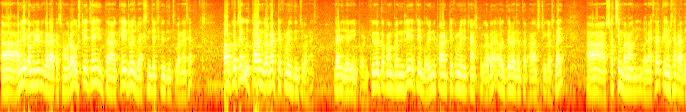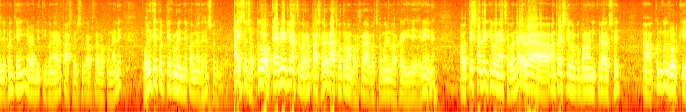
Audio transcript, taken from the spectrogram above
हामीले कमिटमेन्ट गराएको छौँ र उसले चाहिँ केही डोज भ्याक्सिन चाहिँ फ्री दिन्छु भनेको छ। अर्को चाहिँ उत्पादन गर्न टेक्नोलोजी दिन्छु भनेको छ। द्याट इज भेरी इम्पोर्टेन्ट किनभने त्यो कम्पनीले चाहिँ भोलि नेपालमा टेक्नोलोजी ट्रान्सफर गर्दा अब देउरा जनता फार्मास्युटिकल्सलाई सक्षम बनाउने भनेको छ त्यही अनुसार राज्यले पनि चाहिँ एउटा नीति बनाएर पास गरिसकेको अवस्था भएको हुनाले भोलि चाहिँ त्यो टेक्नोलोजी नेपाल ल्याउँदाखेरि सजिलो भयो। यस्तो छ त्यो क्याबिनेटले अस्ति भर्खर पास गरेर राजपत्रमा भर्खर आएको छ मैले भर्खर हिजो हेरेँ होइन। अब त्यसमा चाहिँ के भनेको छ भन्दा एउटा अन्तर्राष्ट्रिय लेभलको बनाउने कुराहरूसहित कुन कुन रोल के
